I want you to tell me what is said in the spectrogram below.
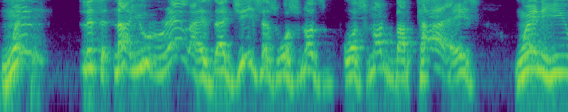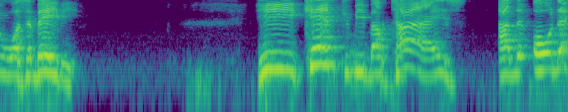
When listen, now you realize that Jesus was not was not baptized when he was a baby. He came to be baptized at the older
